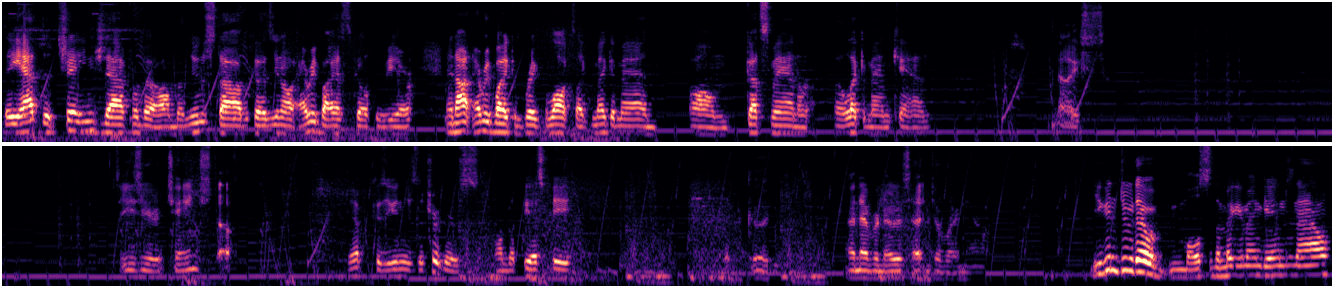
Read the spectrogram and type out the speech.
They had to change that for the, um, the new style, because, you know, everybody has to go through here. And not everybody can break blocks like Mega Man, um, Gutsman, or Electroman can. Nice. It's easier to change stuff. Yep, because you can use the triggers on the PSP. Good. I never noticed that until right now. You can do that with most of the Mega Man games now.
